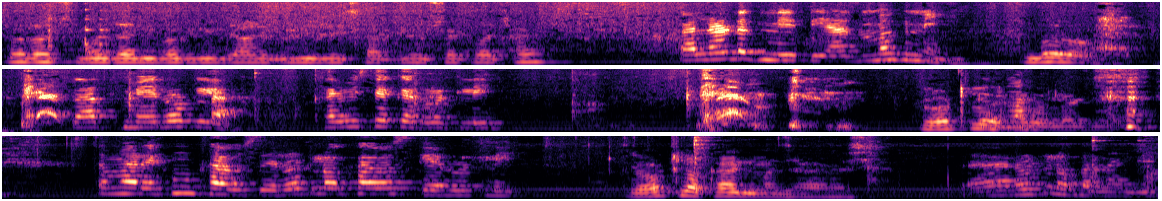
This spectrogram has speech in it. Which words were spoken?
સરસ મજાની મગની દાળ બની રહી છે જોઈ શકો છો. કાલ જ નહીં હતી આજ મગની. બરાબર. સાથ મેં રોટલા. ખાવી છે કે રોટલી? રોટલો સારો લાગે. તમારે શું ખાવું છે? રોટલો ખાવો કે રોટલી? રોટલો ખાવાની મજા આવે છે. આ રોટલો બનાવીએ.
